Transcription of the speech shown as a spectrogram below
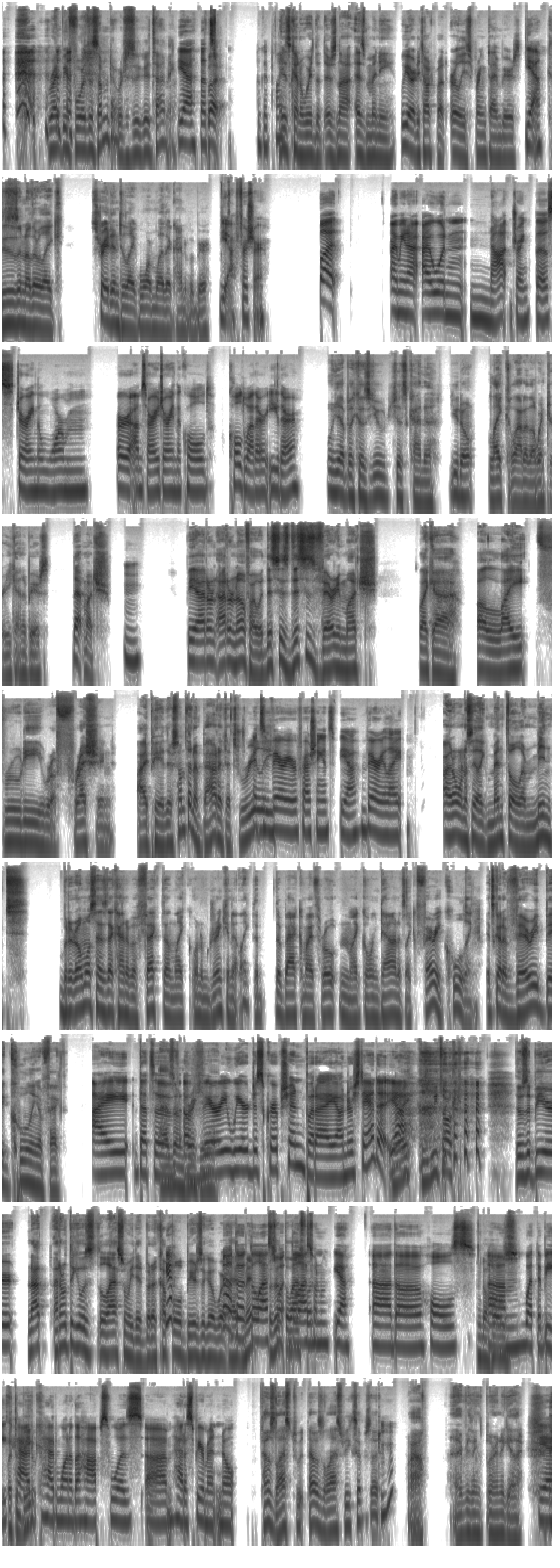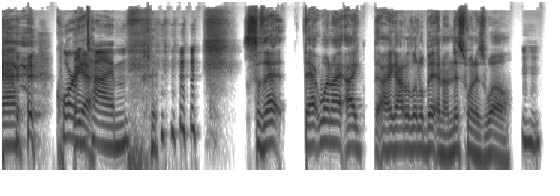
right before the summertime, which is a good timing. yeah, that's but a good point. it's kind of weird that there's not as many. We already talked about early springtime beers. Yeah. Because this is another like straight into like warm weather kind of a beer. Yeah, for sure. But I mean, I, I wouldn't not drink this during the warm, or I'm sorry, during the cold, cold weather either. Well, yeah, because you just kind of you don't like a lot of the wintry kind of beers that much. Mm. But yeah, I don't I don't know if I would. This is this is very much like a a light, fruity, refreshing IPA. There's something about it that's really It's very refreshing. It's yeah, very light. I don't want to say like menthol or mint, but it almost has that kind of effect on like when I'm drinking it, like the, the back of my throat and like going down. It's like very cooling. It's got a very big cooling effect. I that's a, a drinking it. very weird description, but I understand it. Yeah. Right? we talked- There was a beer, not I don't think it was the last one we did, but a couple of beers ago where no, had the, the last Was it one, the last, one? yeah. Uh, the holes, The Holes um, wet the beak the had Beak? had one of the hops was um had a spearmint note. That was last that was the last week's episode? Mhm. Wow. Everything's blurring together. Yeah, quarantine yeah. so that that one I I I got a little bit, and on this one as well, Mhm.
